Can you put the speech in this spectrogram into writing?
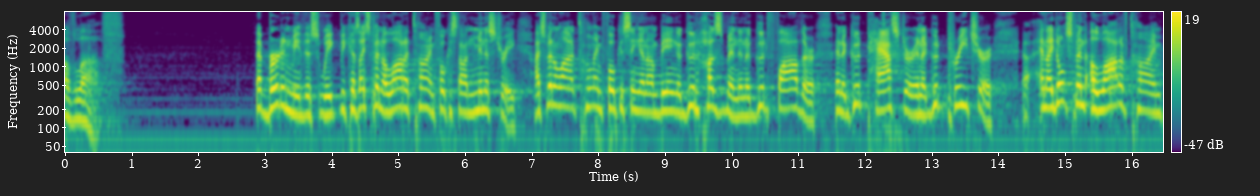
of love. That burdened me this week because I spent a lot of time focused on ministry. I spent a lot of time focusing in on being a good husband and a good father and a good pastor and a good preacher. Uh, and I don't spend a lot of time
